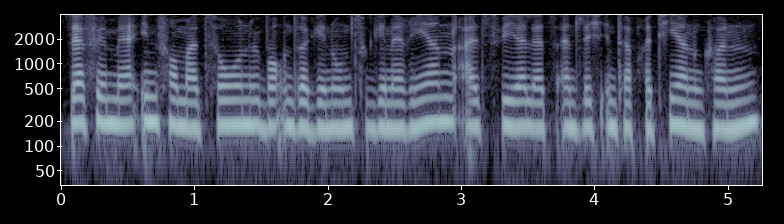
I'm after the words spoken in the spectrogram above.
sehr viel mehr Informationen über unser Genom zu generieren, als wir letztendlich interpretieren können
